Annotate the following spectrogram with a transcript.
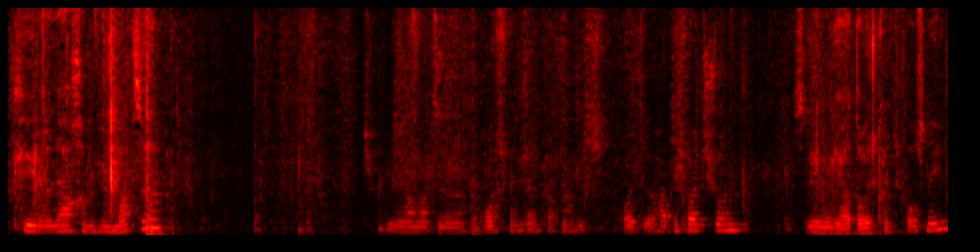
Okay, danach haben wir Mathe. Ich will mal Mathe rausschneiden einpacken. Habe ich heute, hatte ich heute schon. Deswegen, ja, Deutsch kann ich rausnehmen.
